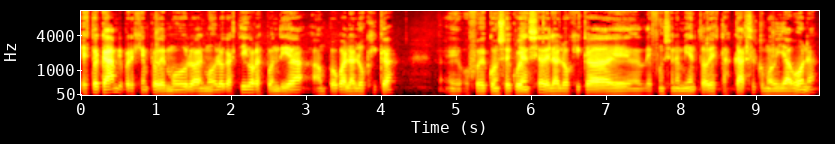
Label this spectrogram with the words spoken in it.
este cambio, por ejemplo, del módulo al módulo castigo respondía a un poco a la lógica eh, o fue consecuencia de la lógica de, funcionamiento de estas cárceles como Villabona,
